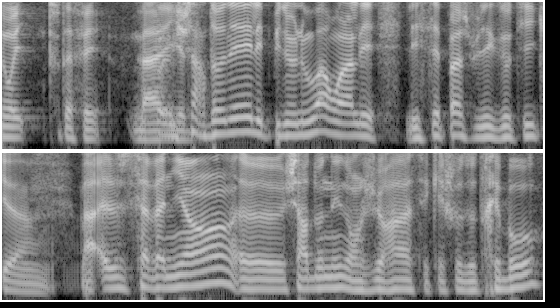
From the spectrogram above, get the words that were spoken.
Oui, tout à fait. Bah, Les chardonnays, les pinots noirs, voilà, les, les cépages plus exotiques. euh. Bah, euh, Savanien, euh, Chardonnay dans le Jura, c'est quelque chose de très beau.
